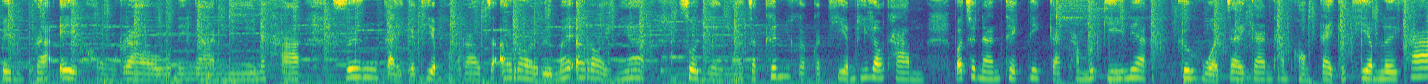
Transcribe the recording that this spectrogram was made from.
เป็นพระเอกของเราในงานนี้นะคะ ซึ่งไก่กระเทียมของเราจะอร่อยหรือไม่อร่อยเนี่ยส่วนใหญ่แล้วจะขึ้นอยู่กับกระเทียมที่เราทำเพราะฉะนั้นเทคนิคการทำเมื่อกี้เนี่ยคือหัวใจการทำของไก่กระเทียมเลยค่ะ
